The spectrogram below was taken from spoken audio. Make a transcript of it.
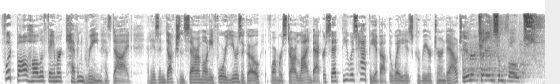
Football Hall of Famer Kevin Greene has died. At his induction ceremony four years ago, the former star linebacker said he was happy about the way his career turned out. Entertain some folks,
